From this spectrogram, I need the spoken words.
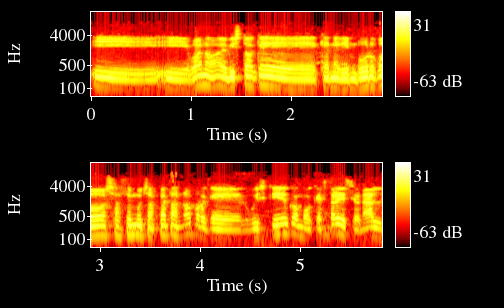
y, bueno, he visto que, en Edimburgo se hacen muchas catas, ¿no? Porque el whisky como que es tradicional.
